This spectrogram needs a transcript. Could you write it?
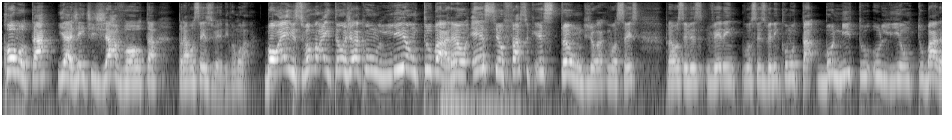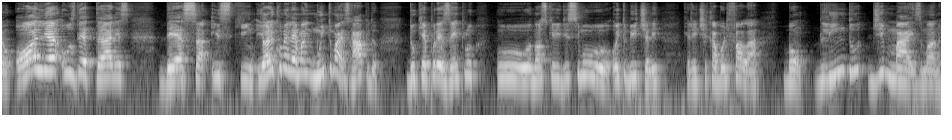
como tá. E a gente já volta pra vocês verem. Vamos lá. Bom, é isso. Vamos lá então jogar com o Leon Tubarão. Esse eu faço questão de jogar com vocês. Pra vocês verem, vocês verem como tá bonito o Leon Tubarão. Olha os detalhes dessa skin. E olha como ele é muito mais rápido do que, por exemplo, o nosso queridíssimo 8-bit ali, que a gente acabou de falar. Bom, lindo demais, mano.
